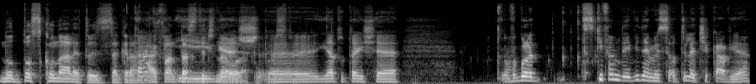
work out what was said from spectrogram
no doskonale to jest zagrane. Tak, Fantastyczna i wiesz, rola po prostu. E, ja tutaj się w ogóle z Kifem Davidem jest o tyle ciekawie,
